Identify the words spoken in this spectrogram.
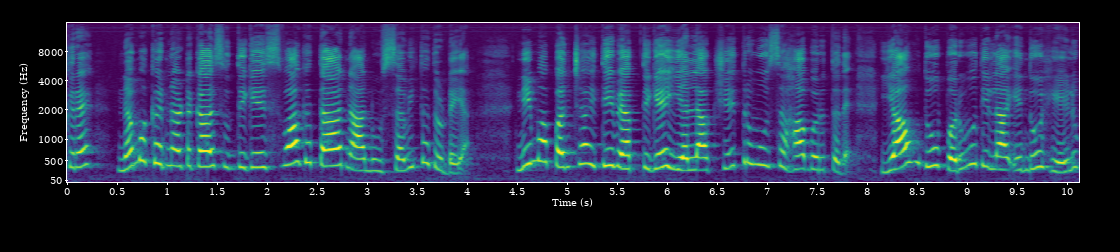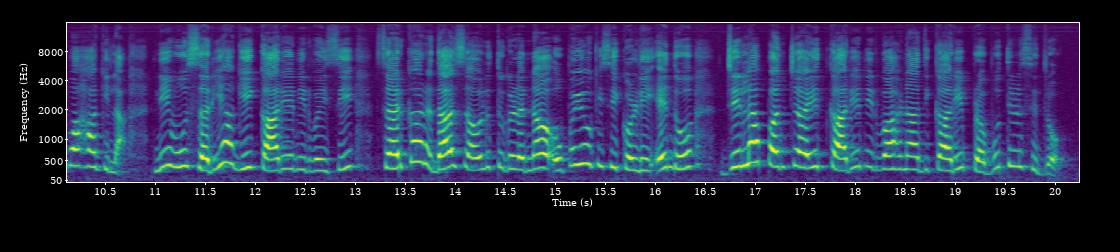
ವೀಕ್ಷಕರೇ, ನಮ್ಮ ಕರ್ನಾಟಕ ಸುದ್ದಿಗೆ ಸ್ವಾಗತ. ನಾನು ಸವಿತಾ ದೊಡ್ಡಯ್ಯ. ನಿಮ್ಮ ಪಂಚಾಯಿತಿ ವ್ಯಾಪ್ತಿಗೆ ಎಲ್ಲ ಕ್ಷೇತ್ರವೂ ಸಹ ಬರುತ್ತದೆ. ಯಾವುದು ಬರುವುದಿಲ್ಲ ಎಂದು ಹೇಳುವ ಹಾಗಿಲ್ಲ. ನೀವು ಸರಿಯಾಗಿ ಕಾರ್ಯನಿರ್ವಹಿಸಿ, ಸರ್ಕಾರದ ಸವಲತ್ತುಗಳನ್ನು ಉಪಯೋಗಿಸಿಕೊಳ್ಳಿ ಎಂದು ಜಿಲ್ಲಾ ಪಂಚಾಯತ್ ಕಾರ್ಯನಿರ್ವಹಣಾಧಿಕಾರಿ ಪ್ರಭು ತಿಳಿಸಿದರು.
